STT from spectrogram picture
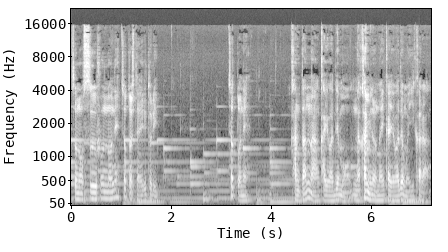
その数分のねちょっとしたやり取りちょっとね簡単な会話でも中身のない会話でもいいから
